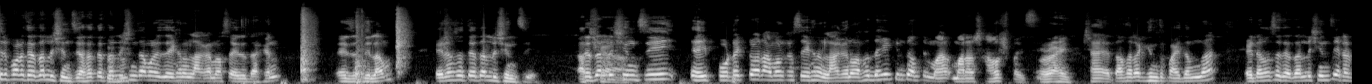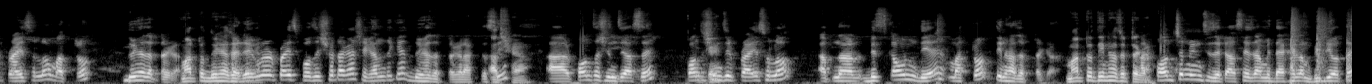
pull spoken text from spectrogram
এরপরে তেতাল্লিশ ইঞ্চি আছে তেতাল্লিশ ইঞ্চি আমার এখানে লাগানো আছে এই যে দেখেন এই যে দিলাম। এটা হচ্ছে তেতাল্লিশ ইঞ্চি। আচ্ছা। তেতাল্লিশ ইঞ্চি এই প্রোটেক্টর আমার কাছে এখানে লাগানো আছে দেখে কিন্তু আমি মারার সাহস পাইছি। রাইট হ্যাঁ তাছাড়া কিন্তু পাইতাম না। এটা হচ্ছে তেতাল্লিশ ইঞ্চি এটার প্রাইস হলো মাত্র দুই হাজার টাকা। মাত্র দুই হাজার রেগুলার প্রাইস পঁচিশশো টাকা সেখান থেকে দুই হাজার টাকা রাখতেছি। আচ্ছা। আর পঞ্চাশ ইঞ্চি আছে। পঞ্চাশ ইঞ্চির প্রাইস হলো আপনার ডিসকাউন্ট দিয়ে মাত্র তিন হাজার টাকা। মাত্র তিন হাজার টাকা পঞ্চান্ন ইঞ্চি যেটা আছে যে আমি দেখালাম ভিডিওতে।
